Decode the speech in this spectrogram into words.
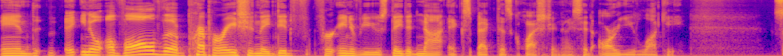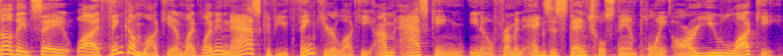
and eh, you know of all the preparation they did f- for interviews they did not expect this question i said are you lucky so they'd say well i think i'm lucky i'm like well i didn't ask if you think you're lucky i'm asking you know from an existential standpoint are you lucky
